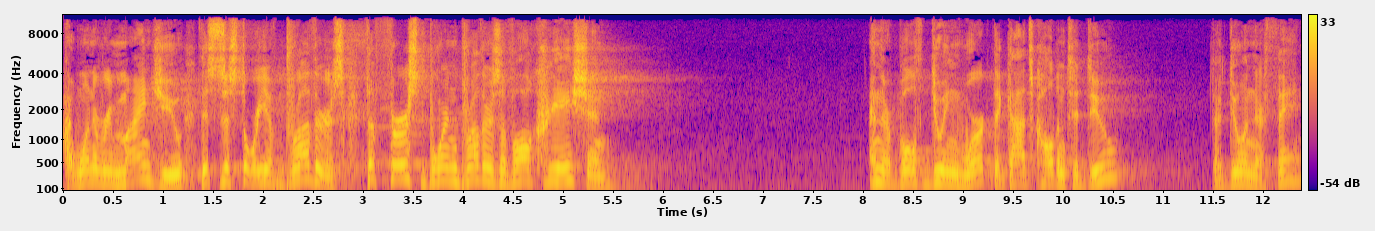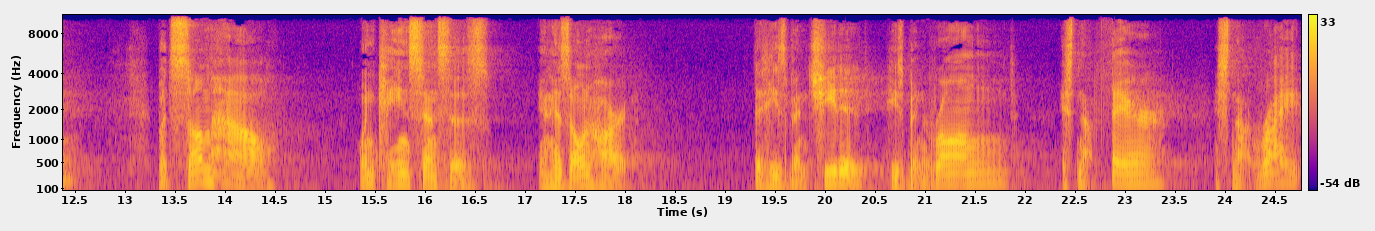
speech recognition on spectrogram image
I want to remind you this is a story of brothers, the firstborn brothers of all creation. And they're both doing work that God's called them to do, they're doing their thing. But somehow, when Cain senses in his own heart that he's been cheated, he's been wronged, it's not fair. It's not right.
